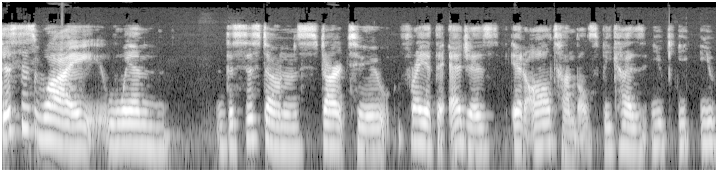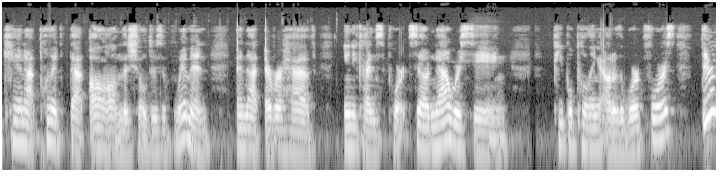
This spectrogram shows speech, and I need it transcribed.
this is why when the systems start to fray at the edges, it all tumbles because you you cannot put that all on the shoulders of women and not ever have any kind of support. So now we're seeing people pulling out of the workforce. They're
